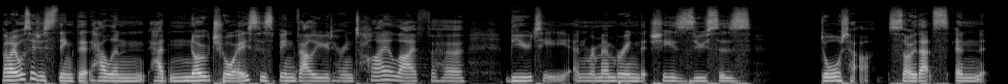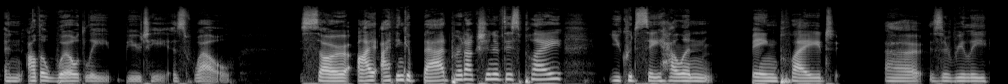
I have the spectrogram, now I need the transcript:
But I also just think that Helen had no choice, has been valued her entire life for her beauty and remembering that she is Zeus's daughter. So that's an, an otherworldly beauty as well. So I, I think a bad production of this play, you could see Helen being played uh, as a really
